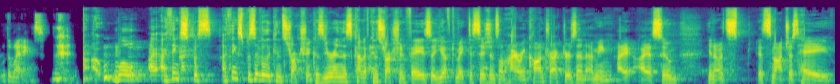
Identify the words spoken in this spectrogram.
with the weddings? uh, well, I, I think spe- I think specifically construction because you're in this kind of construction phase, so you have to make decisions on hiring contractors. And I mean, I, I assume you know it's it's not just hey,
